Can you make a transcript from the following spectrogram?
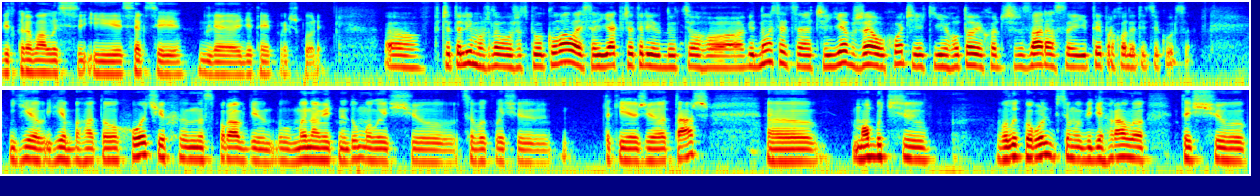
відкривались і секції для дітей при школі. Е, Вчителі, можливо, вже спілкувалися. Як вчителі до цього відносяться? Чи є вже охочі, які готові хоч зараз йти проходити ці курси? Є, є багато охочих. Насправді, ну, ми навіть не думали, що це викличе такий ажіотаж. Е, мабуть, велику роль в цьому відіграло те, що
